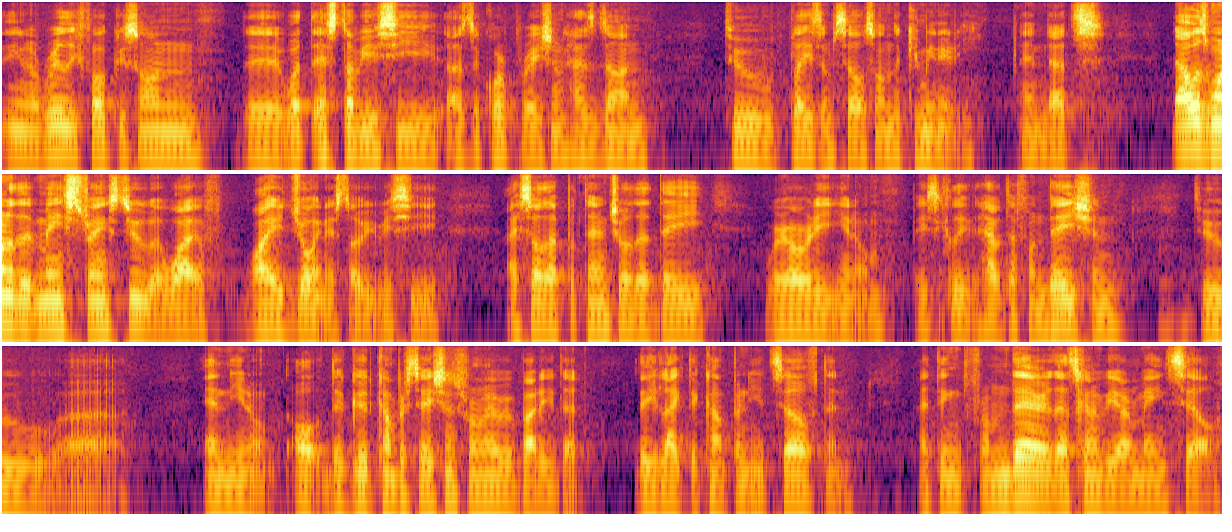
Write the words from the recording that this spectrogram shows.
you know really focus on the what SWC as the corporation has done to place themselves on the community, and that's that was one of the main strengths too. uh, Why why I joined SWC, I saw that potential that they were already you know basically have the foundation to uh, and you know all the good conversations from everybody that they like the company itself. Then I think from there that's going to be our main sell.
